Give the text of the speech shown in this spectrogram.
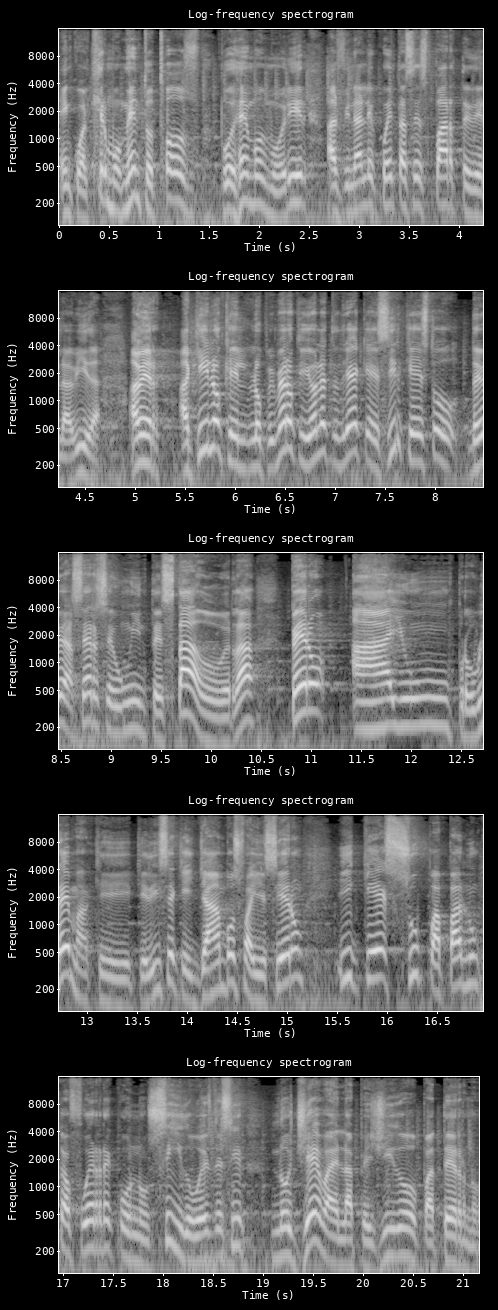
en cualquier momento todos podemos morir. Al final de cuentas es parte de la vida. A ver, aquí lo, que, lo primero que yo le tendría que decir que esto debe hacerse un intestado, ¿verdad? Pero hay un problema que, que dice que ya ambos fallecieron y que su papá nunca fue reconocido, es decir, no lleva el apellido paterno.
